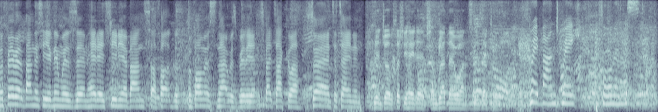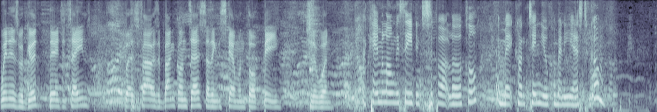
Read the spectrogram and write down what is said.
My favourite band this evening was um, Hade Edge Senior Bands. I thought the performance tonight was brilliant, spectacular, so entertaining. Really enjoyable, especially Hade Edge. I'm glad they won. Great band, great performance. Winners were good, they entertained, but as far as the band contest, I think Skelmanthorpe B should have won. I came along this evening to support local and make continue for many years to come. I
